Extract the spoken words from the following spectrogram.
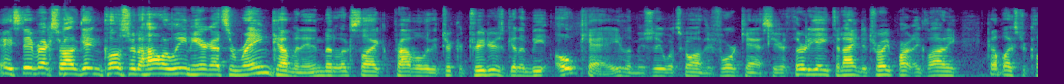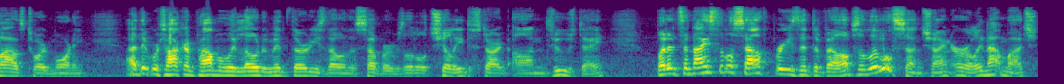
Hey, Steve Rexroth, getting closer to Halloween here. Got some rain coming in, but it looks like probably the trick or treater is going to be okay. Let me show you what's going on with your forecast here. 38 tonight, Detroit, partly cloudy. A couple extra clouds toward morning. I think we're talking probably low to mid 30s though in the suburbs. A little chilly to start on Tuesday, but it's a nice little south breeze that develops. A little sunshine early, not much.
